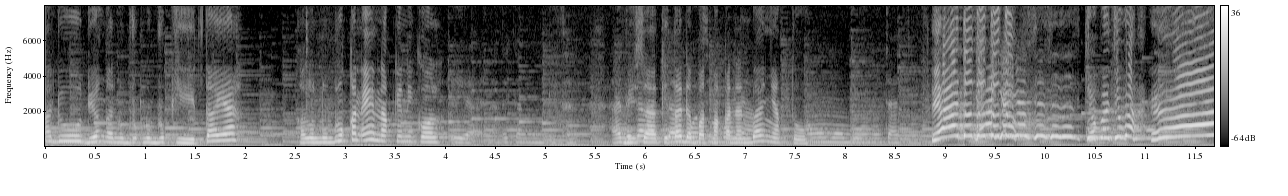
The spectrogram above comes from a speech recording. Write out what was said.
Aduh, dia nggak nubruk-nubruk kita ya. Kalau nubruk kan enak ya, Nicole. Iya, nanti kan bisa. Nanti Bisa kan kita dapat makanan banyak tuh. Kamu mau bunuh cacing. Ya, tuh, tuh, tuh, tuh. Coba, coba. Ya,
